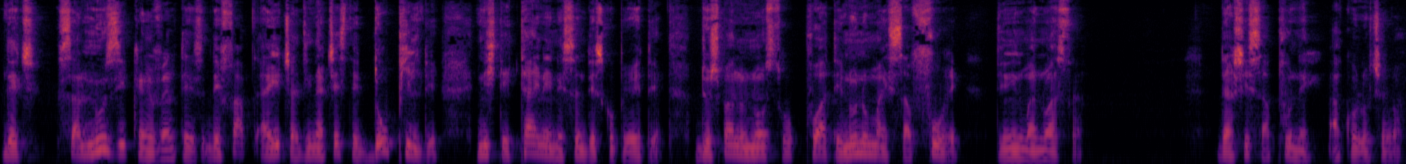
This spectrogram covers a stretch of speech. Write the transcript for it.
Deci, să nu zic că inventez. De fapt, aici, din aceste două pilde, niște taine ne sunt descoperite. Dușmanul nostru poate nu numai să fure din inima noastră, dar și să pune acolo ceva.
